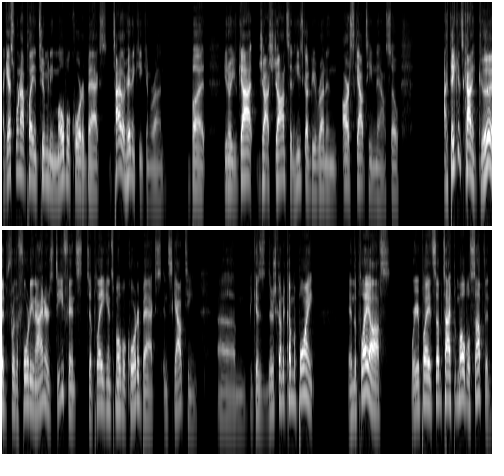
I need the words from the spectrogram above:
I guess we're not playing too many mobile quarterbacks. Tyler Heinicke can run, but you know, you've got Josh Johnson. He's going to be running our scout team now. So I think it's kind of good for the 49ers defense to play against mobile quarterbacks and scout team um, because there's going to come a point in the playoffs where you're playing some type of mobile something.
